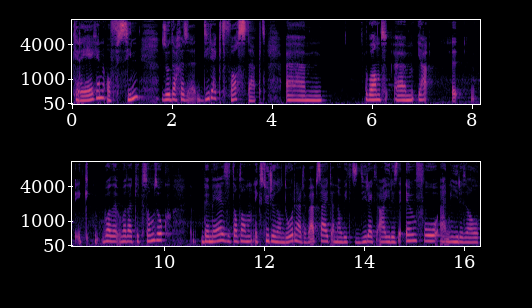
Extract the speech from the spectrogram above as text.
krijgen of zien, zodat je ze direct vast hebt. Um, want um, ja, eh, ik, wat, wat ik soms ook bij mij zit dat dan, ik stuur ze dan door naar de website en dan weten ze direct, ah, hier is de info en hier is al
